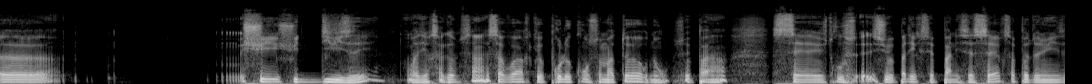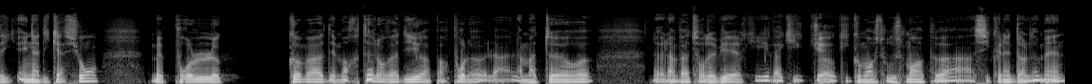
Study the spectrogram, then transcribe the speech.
Euh, je suis, je suis divisé, on va dire ça comme ça. À savoir que pour le consommateur, non, c'est pas, c'est, je trouve, je veux pas dire que c'est pas nécessaire, ça peut donner une, indication, mais pour le commun des mortels, on va dire, à part pour l'amateur, l'amateur de bière qui, va qui, qui commence tout doucement un peu à, s'y connaître dans le domaine.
